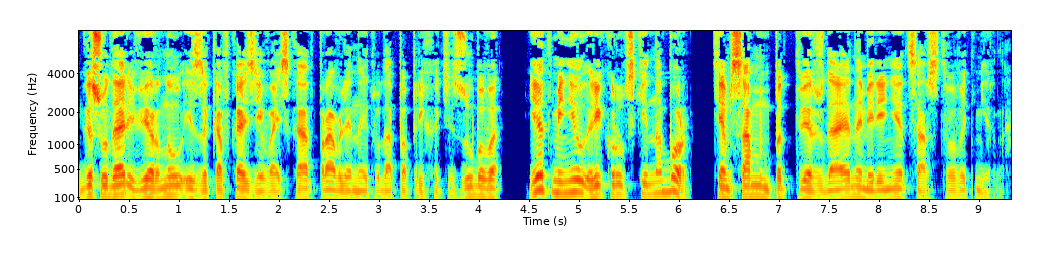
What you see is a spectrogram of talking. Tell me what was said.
Государь вернул из Закавказья войска, отправленные туда по прихоти Зубова, и отменил рекрутский набор, тем самым подтверждая намерение царствовать мирно.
